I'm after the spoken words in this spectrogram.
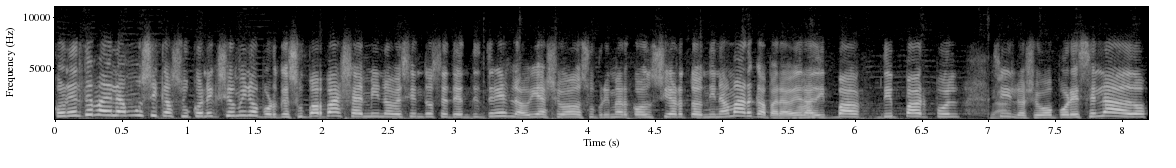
con el tema de la música, su conexión vino porque su papá ya en 1973 lo había llevado a su primer concierto en Dinamarca para ver a Ah. Deep, Pur- Deep Purple, Claro. sí, lo llevó por ese lado.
